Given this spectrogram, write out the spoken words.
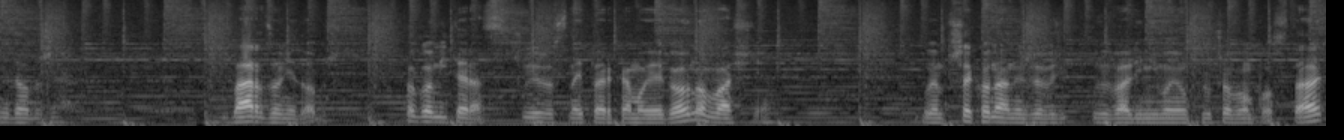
niedobrze. Bardzo niedobrze. Kogo mi teraz? Czuję, że snajperka mojego? No właśnie. Byłem przekonany, że wy- wywali mi moją kluczową postać.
